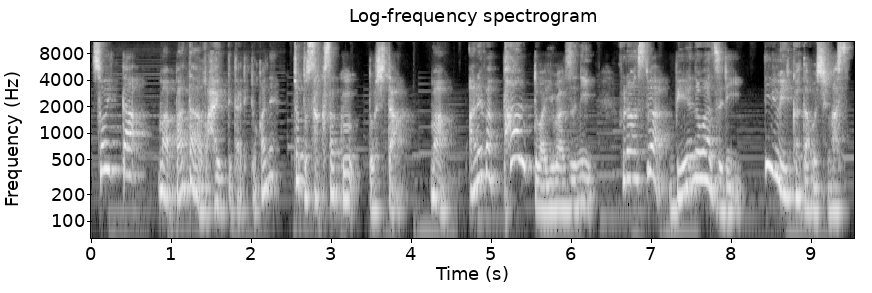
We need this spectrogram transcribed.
そういった、まあ、バターが入ってたりとかね、ちょっとサクサクとした、まあ、あれはパンとは言わずに、フランスではビエノワズリーっていう言い方をします。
